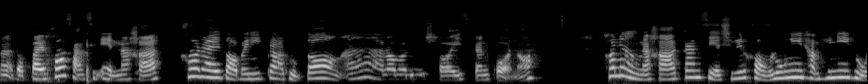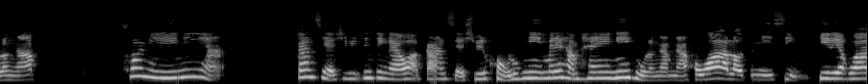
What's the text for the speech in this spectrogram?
อ่าต่อไปข้อสามสิบเอ็ดนะคะ ข้อใดต่อไปนี้กล่าวถูกต้องอ่าเรามาดู choice กันก่อนเนาะข้อหนึ่งนะคะ การเสียชีวิตของลูกหนี้ทำให้หนี้ถูกระงับ ข้อนี้เนี่ย การเสียชีวิตจริง ๆ แล้วอะการเสียชีวิตของลูกหนี้ไม่ได้ทำให้หนี้ถูกระงับนะ เพราะว่าเราจะมีสิ่งที่เรียกว่า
